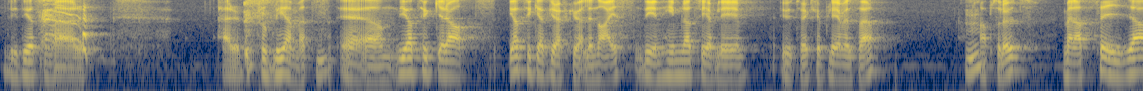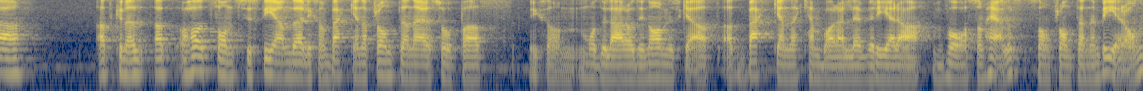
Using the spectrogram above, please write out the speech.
Det är det som är är problemet. Mm. Jag tycker att, jag tycker att GraphQL är nice. Det är en himla trevlig utvecklingsupplevelse. Mm. Absolut. Men att säga att kunna att ha ett sånt system där liksom backen och fronten är så pass liksom modulära och dynamiska att, att backen kan bara leverera vad som helst som frontenden ber om.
